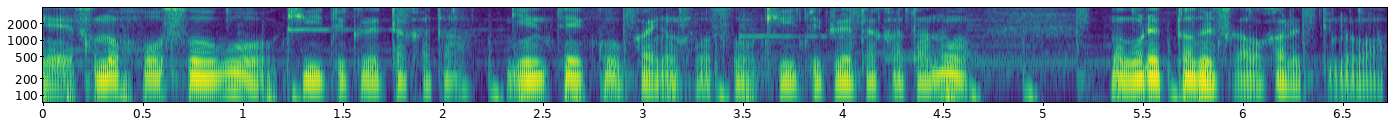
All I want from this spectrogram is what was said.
えー、その放送を聞いてくれた方限定公開の放送を聞いてくれた方の、まあ、ウォレットアドレスが分かるっていうのは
